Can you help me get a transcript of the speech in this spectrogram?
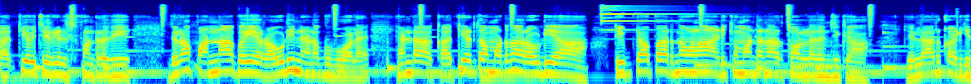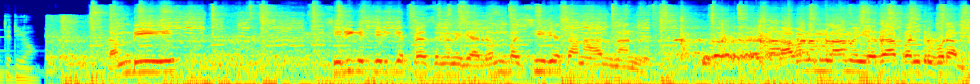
கத்தி வச்சு ரீல்ஸ் பண்ணுறது இதெல்லாம் பண்ணா போய் ரவுடி நினப்பு போல. ஏன்டா கத்தி எடுத்தால் மட்டும் தான் ரவுடியா? டிப் டாப்பாக இருந்தவங்களாம் அடிக்க மாட்டேன்னு அர்த்தம் இல்லை தெரிஞ்சுக்கா? எல்லாருக்கும் அடிக்க தெரியும். தம்பி சிரிக்க சிரிக்க பேசுறேனுங்க ரொம்ப சீரியஸான ஆள் நான். கவனம் இல்லாம எதா பண்ணிட்டு கூடாது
